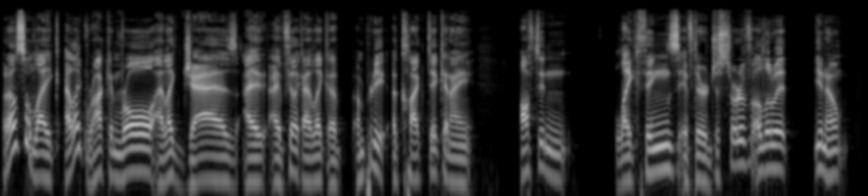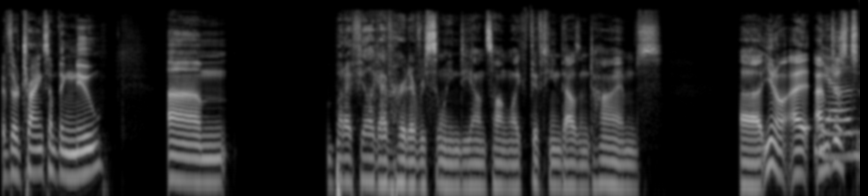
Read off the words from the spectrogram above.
but I also like I like rock and roll. I like jazz. I I feel like I like a I'm pretty eclectic, and I often like things if they're just sort of a little bit you know if they're trying something new. Um, but I feel like I've heard every Celine Dion song like fifteen thousand times. Uh, you know, I, I'm Yeah. just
